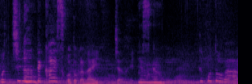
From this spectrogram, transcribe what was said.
こっち側って返すことがないじゃないですか。うん。ってことは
